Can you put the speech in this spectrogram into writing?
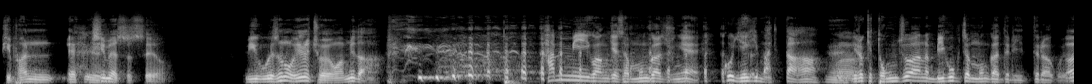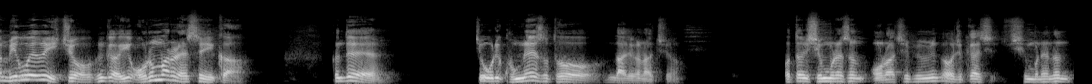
비판의 핵심이었었어요. 미국에서는 오히려 조용합니다. 한미 관계 전문가 중에 그 얘기 맞다. 네. 이렇게 동조하는 미국 전문가들이 있더라고요. 아, 미국에도 있죠. 그러니까 이 옳은 말을 했으니까. 근데 지금 우리 국내에서 더 난리가 났죠. 어떤 신문에서는 오늘 아침입니까? 어저께 시- 신문에는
